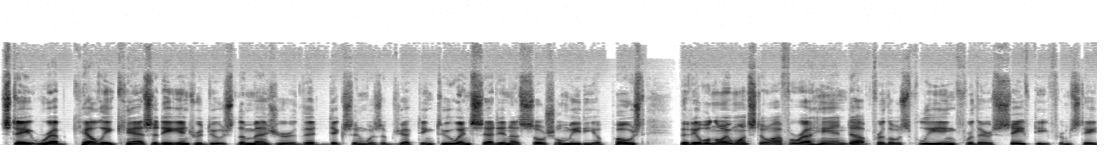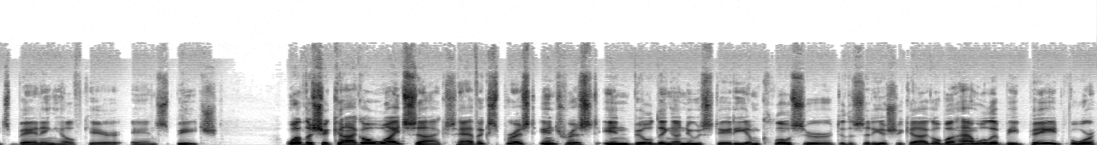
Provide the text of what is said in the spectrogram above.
State Rep. Kelly Cassidy introduced the measure that Dickson was objecting to and said in a social media post that Illinois wants to offer a hand up for those fleeing for their safety from states banning health care and speech. Well, the Chicago White Sox have expressed interest in building a new stadium closer to the city of Chicago, but how will it be paid for?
